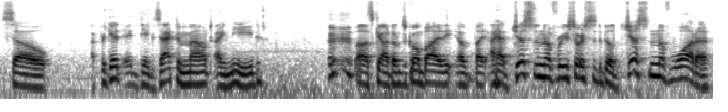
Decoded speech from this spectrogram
So, I forget the exact amount I need, let's count. I'm just going by the. Uh, by, I have just enough resources to build just enough water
